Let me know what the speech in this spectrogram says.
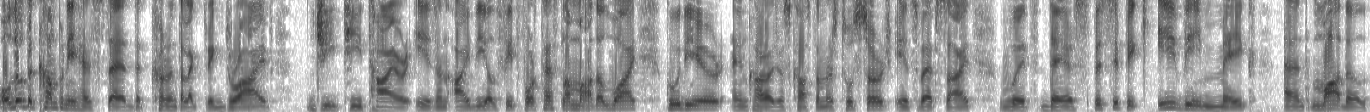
Although the company has said the current electric drive GT tire is an ideal fit for Tesla Model Y, Goodyear encourages customers to search its website with their specific EV make and model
